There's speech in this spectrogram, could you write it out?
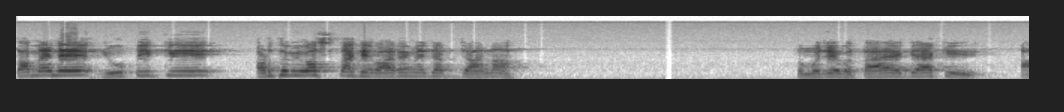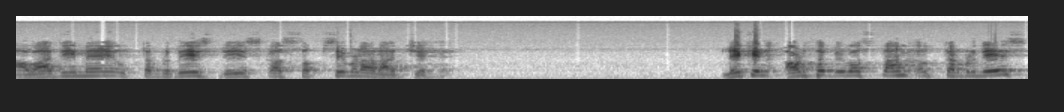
तब मैंने यूपी की अर्थव्यवस्था के बारे में जब जाना तो मुझे बताया गया कि आबादी में उत्तर प्रदेश देश का सबसे बड़ा राज्य है। लेकिन अर्थव्यवस्था में उत्तर प्रदेश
